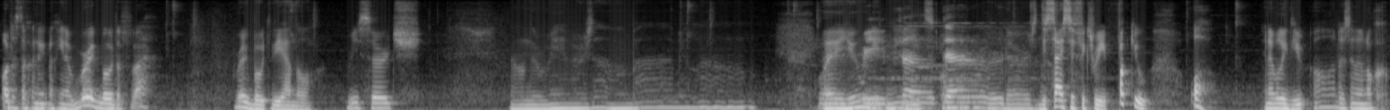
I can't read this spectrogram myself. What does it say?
Oh, dat is toch nog geen workboat of wat? Workboat die handel. Research. On the rivers of Babylon. Where unit needs orders. Decisive victory. Fuck you. Oh. En dan wil ik die... Oh, er zijn er nog...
